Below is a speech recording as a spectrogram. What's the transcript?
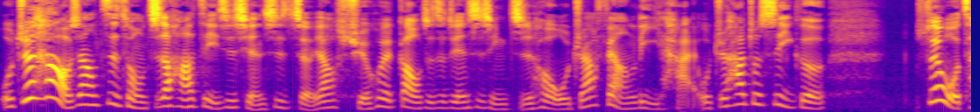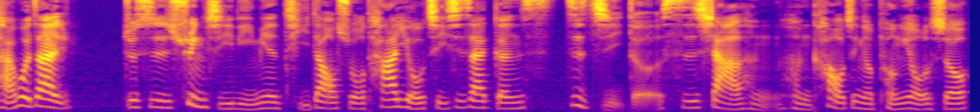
我觉得他好像自从知道他自己是显示者，要学会告知这件事情之后，我觉得他非常厉害。我觉得他就是一个，所以我才会在就是讯息里面提到说，他尤其是在跟自己的私下很很靠近的朋友的时候，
